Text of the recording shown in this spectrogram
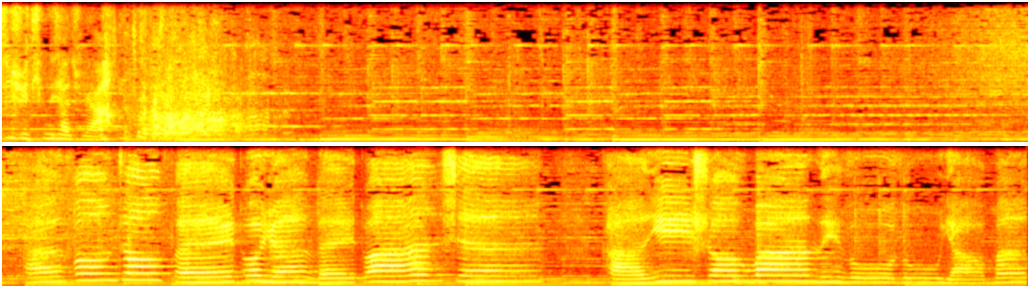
继续听下去啊！看风筝飞多远未断线，看一生万里路，路要漫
